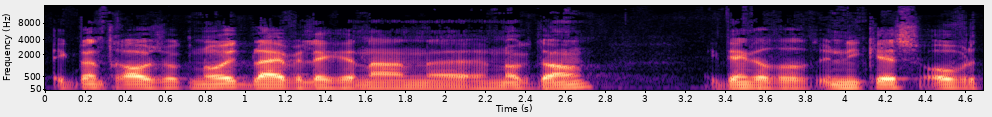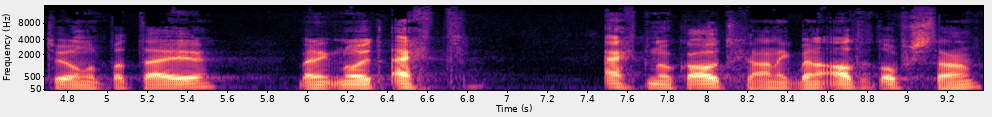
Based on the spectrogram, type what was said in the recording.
Ik ben trouwens ook nooit blijven liggen na een uh, knockdown. Ik denk dat dat uniek is. Over de 200 partijen ben ik nooit echt, echt knock-out gegaan. Ik ben altijd opgestaan.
